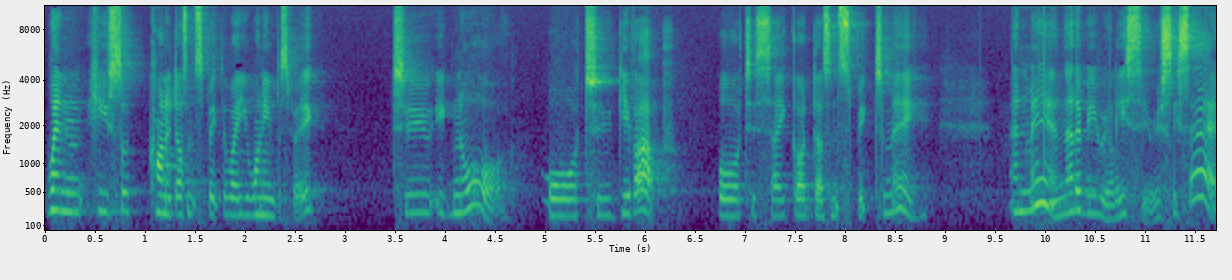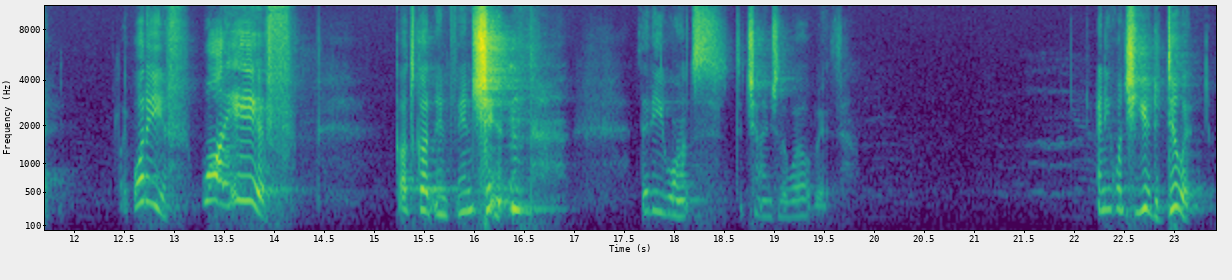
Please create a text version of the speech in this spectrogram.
when he sort of kind of doesn't speak the way you want him to speak, to ignore or to give up or to say, God doesn't speak to me. And man, that'd be really seriously sad. Like, what if? What if God's got an invention that He wants to change the world with. And He wants you to do it.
